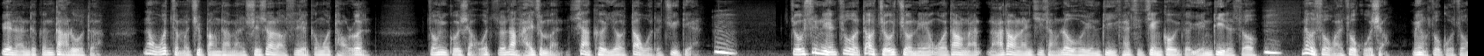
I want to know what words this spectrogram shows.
越南的跟大陆的。那我怎么去帮他们？学校老师也跟我讨论，中医国小，我只要让孩子们下课以后到我的据点。嗯，九四年做到九九年，我到南拿到南机场乐活园地开始建构一个园地的时候，嗯，那个时候我还做国小，没有做国中。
